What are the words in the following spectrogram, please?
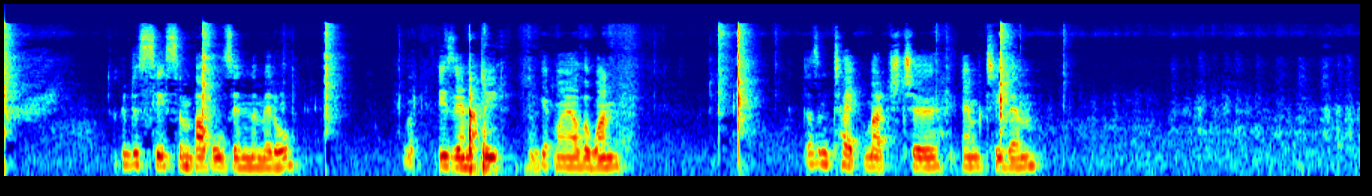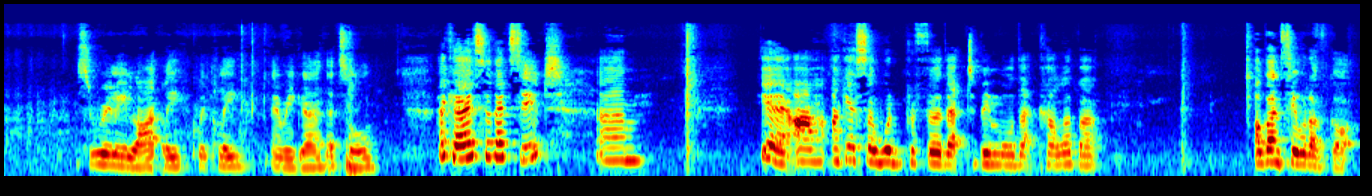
I can just see some bubbles in the middle. Is empty. I'll get my other one. Doesn't take much to empty them. Just really lightly, quickly. There we go, that's all. Okay, so that's it. Um, yeah, I, I guess I would prefer that to be more that colour, but I'll go and see what I've got.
